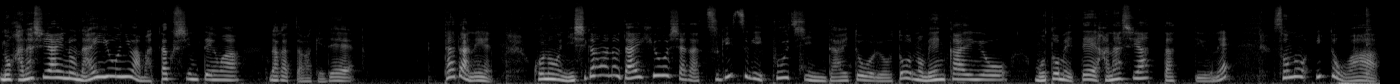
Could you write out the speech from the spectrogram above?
の話し合いの内容には全く進展はなかったわけでただねこの西側の代表者が次々プーチン大統領との面会を求めて話し合ったっていうねその意図は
